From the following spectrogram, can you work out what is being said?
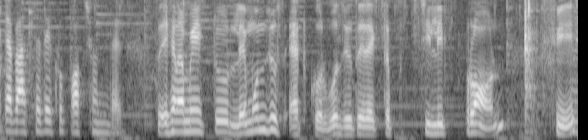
এটা বাচ্চাদের খুব পছন্দের। সো এখানে আমি একটু লেমন জুস অ্যাড করব যেহেতু এটা একটা চিলি প্রন ফিশ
